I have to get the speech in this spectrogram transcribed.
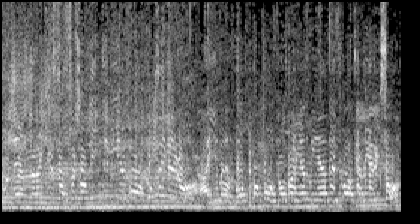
Då lämnar han Kristoffersson lite mer bakom sig nu då. Jajamän, bort emot målkonböjen med Sebastian Eriksson.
